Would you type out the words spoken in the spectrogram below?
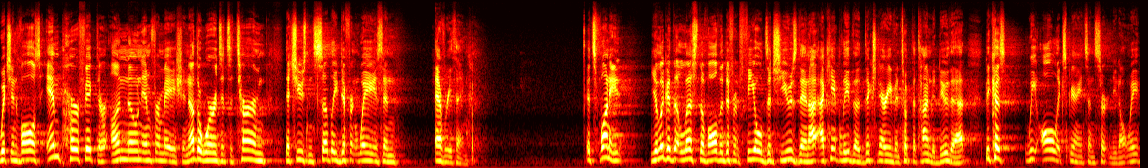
which involves imperfect or unknown information. In other words, it's a term that's used in subtly different ways in everything. It's funny, you look at the list of all the different fields it's used in. I, I, can't believe the dictionary even took the time to do that because we all experience uncertainty, don't we?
